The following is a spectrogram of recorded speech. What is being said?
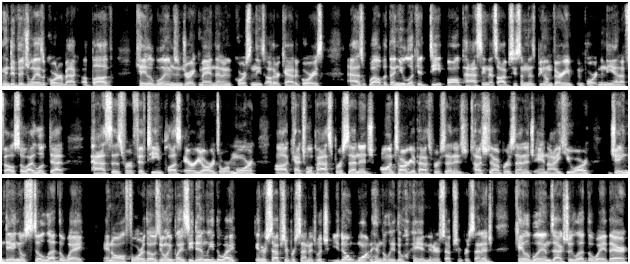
individually as a quarterback above Caleb Williams and Drake Maye, and then of course in these other categories as well. But then you look at deep ball passing. That's obviously something that's become very important in the NFL. So I looked at passes for 15 plus air yards or more, uh, catchable pass percentage, on target pass percentage, touchdown percentage, and IQR. Jayden Daniels still led the way in all four of those. The only place he didn't lead the way interception percentage, which you don't want him to lead the way in interception percentage. Caleb Williams actually led the way there.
